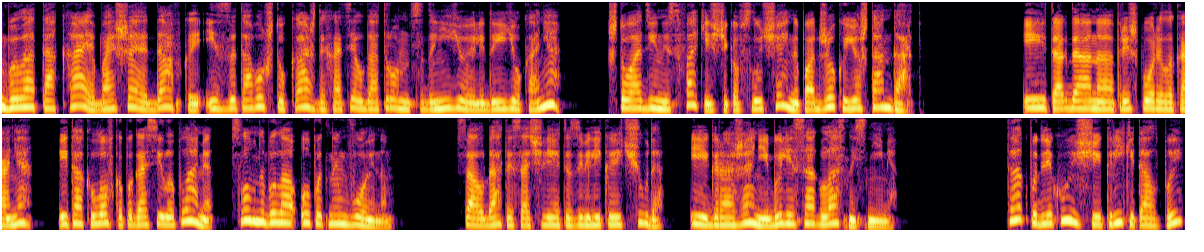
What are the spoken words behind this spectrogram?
Была такая большая давка из-за того, что каждый хотел дотронуться до нее или до ее коня, что один из факельщиков случайно поджег ее штандарт. И тогда она пришпорила коня и так ловко погасила пламя, словно была опытным воином. Солдаты сочли это за великое чудо, и горожане были согласны с ними. Так под ликующие крики толпы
